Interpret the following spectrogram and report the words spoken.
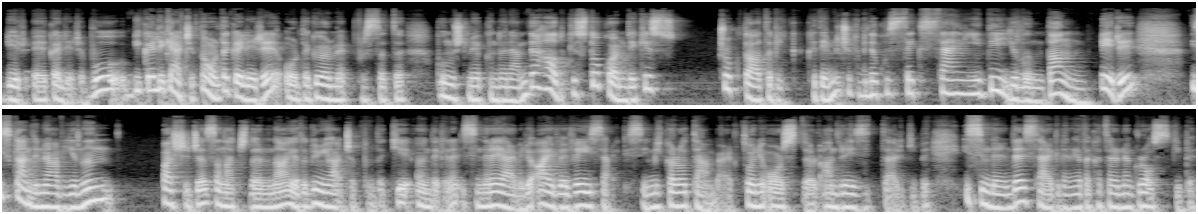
bir e, galeri bu. Bir galeri gerçekten orada galeri orada görme fırsatı bulmuştum yakın dönemde. Halbuki Stockholm'daki çok daha tabii kıdemli çünkü 1987 yılından beri İskandinavya'nın başlıca sanatçılarına ya da dünya çapındaki önde gelen isimlere yer veriyor. Ai Weiwei sergisi, Mika Rothenberg, Tony Orster, Andrei Zittel gibi isimlerinde sergilerine ya da Katarina Gross gibi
